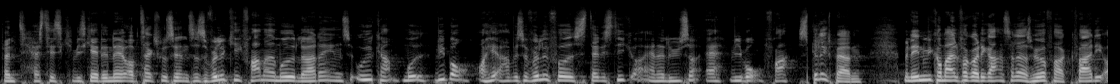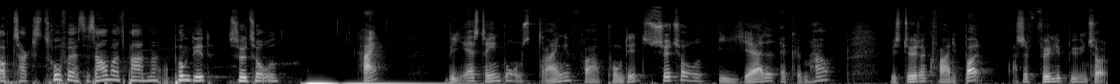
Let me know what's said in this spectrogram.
Fantastisk. Vi skal i denne optagsudsendelse selvfølgelig kigge fremad mod lørdagens udkamp mod Viborg, og her har vi selvfølgelig fået statistik og analyser af Viborg fra Spileksperten. Men inden vi kommer alt for godt i gang, så lad os høre fra Kvarti Optags trofaste samarbejdspartner, punkt 1, Søtorvet. Hej, vi er Stenbogens drenge fra punkt 1 Søtorvet i hjertet af København. Vi støtter kvart i bold og selvfølgelig byens hold,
